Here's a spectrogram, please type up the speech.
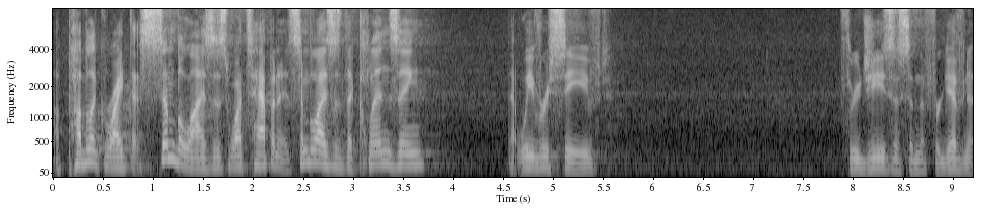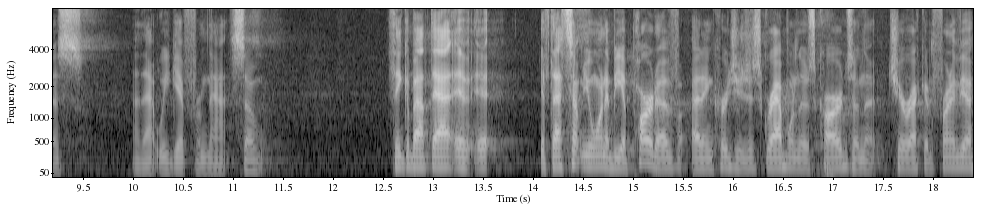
a public rite that symbolizes what's happened. It symbolizes the cleansing that we've received through Jesus and the forgiveness that we get from that. So think about that. If that's something you want to be a part of, I'd encourage you to just grab one of those cards on the chair rack in front of you.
